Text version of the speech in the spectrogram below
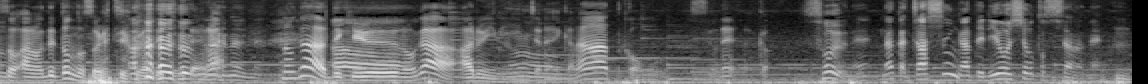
うん。そうあのでどんどんそれが強くなっていくみたいな のができるのがある意味いいんじゃないかなとか思うんですよね。なんか、そうよね。なんか邪心があって利用しようとしたらねうん、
